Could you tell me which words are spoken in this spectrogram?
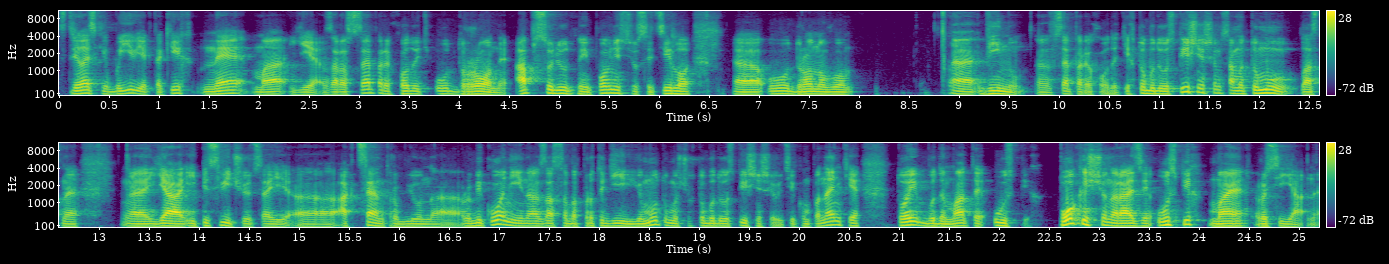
Стрілецьких боїв як таких немає. Зараз все переходить у дрони. Абсолютно і повністю все ціло е, у дронову. Е, Війну е, все переходить, і хто буде успішнішим, саме тому власне е, я і підсвічую цей акцент роблю на Робіконі і на засобах протидії йому, тому що хто буде успішніший у цій компоненті, той буде мати успіх. Поки що наразі успіх має росіяни.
